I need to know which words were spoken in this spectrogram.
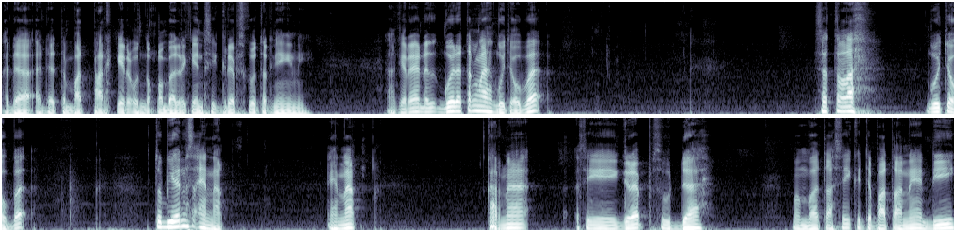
Ada ada tempat parkir untuk ngebalikin si grab scooternya ini. Akhirnya gua datang lah gue coba. Setelah gue coba tuh biasa enak. Enak karena si grab sudah membatasi kecepatannya di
